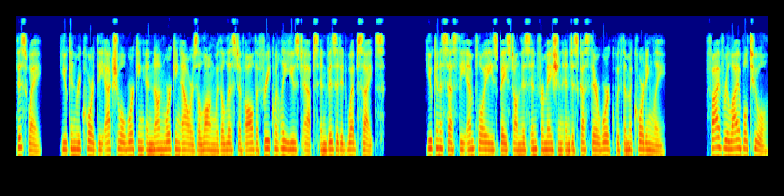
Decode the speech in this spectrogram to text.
This way, you can record the actual working and non-working hours along with a list of all the frequently used apps and visited websites. You can assess the employees based on this information and discuss their work with them accordingly. 5. Reliable tool.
